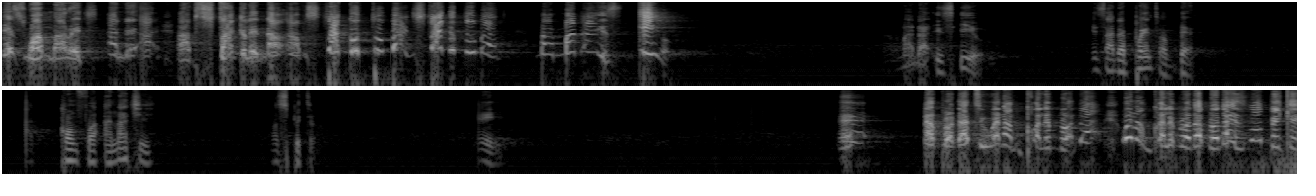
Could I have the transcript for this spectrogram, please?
this one marriage, and I, I'm struggling now. I'm struggling too much, struggling too much. My mother is ill. My mother is ill. It's at the point of death. At Comfort Anachi Hospital. Hey. Eh? My brother too, when I'm calling brother, when I'm calling brother, brother is not picking.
